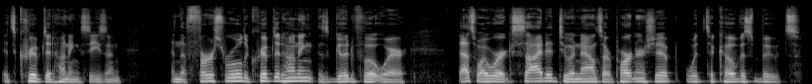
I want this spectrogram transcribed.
It's cryptid hunting season. And the first rule to cryptid hunting is good footwear. That's why we're excited to announce our partnership with Tecovas Boots.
